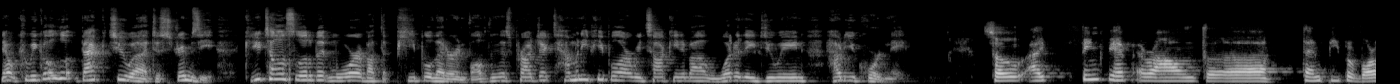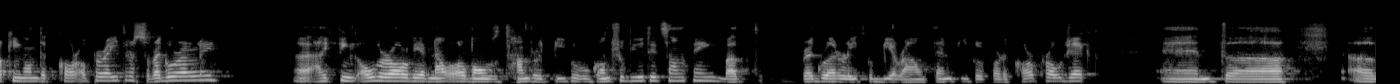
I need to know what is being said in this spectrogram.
Now, can we go look back to uh, to Strimzi? Can you tell us a little bit more about the people that are involved in this project? How many people are we talking about? What are they doing? How do you coordinate? So I think we have around uh, 10 people working on the core operators regularly. Uh, I think overall we have now almost 100 people who contributed something, but regularly it would be around 10 people for the core project. And uh, uh,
